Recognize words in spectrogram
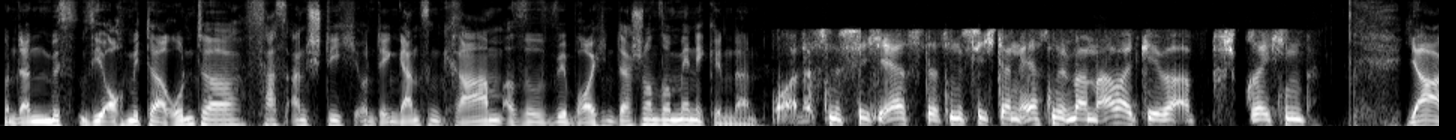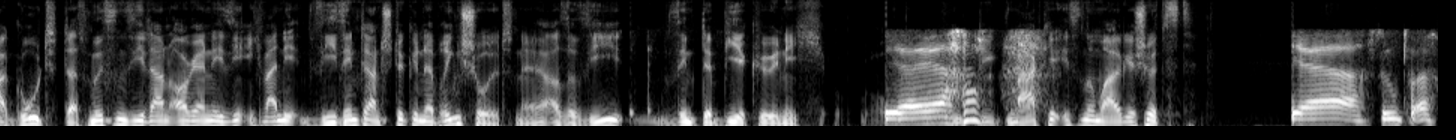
Und dann müssten Sie auch mit darunter Fassanstich und den ganzen Kram, also wir bräuchten da schon so ein Mannequin dann. Boah, das müsste ich erst, das müsste ich dann erst mit meinem Arbeitgeber absprechen. Ja, gut, das müssen Sie dann organisieren. Ich meine, Sie sind da ein Stück in der Bringschuld. Ne? Also Sie sind der Bierkönig. Ja, ja. Die Marke ist nun mal geschützt. Ja, super.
